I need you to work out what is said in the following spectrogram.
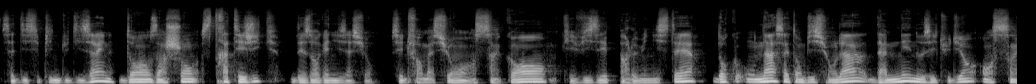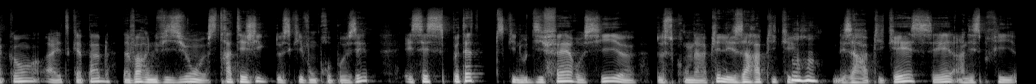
cette discipline du design dans un champ stratégique des organisations. C'est une formation en cinq ans qui est visée par le ministère. Donc on a cette ambition-là d'amener nos étudiants en cinq ans à être capables d'avoir une vision stratégique de ce qu'ils vont proposer. Et c'est peut-être ce qui nous diffère aussi euh, de ce qu'on a appelé les arts appliqués. Mm-hmm. Les arts appliqués, c'est un esprit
